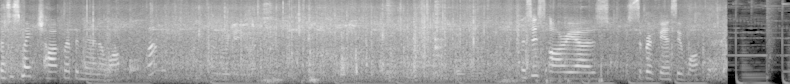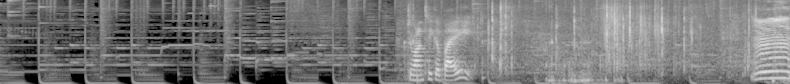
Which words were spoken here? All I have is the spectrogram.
This is my chocolate banana waffle. This is Arya's super fancy waffle. Do you want to take a bite? Mmm.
